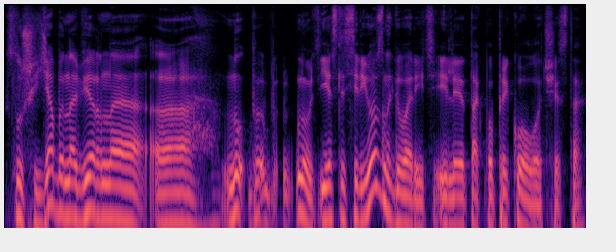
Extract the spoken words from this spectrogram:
Слушай, я бы, наверное, э, ну, ну, если серьезно говорить или так по приколу чисто.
